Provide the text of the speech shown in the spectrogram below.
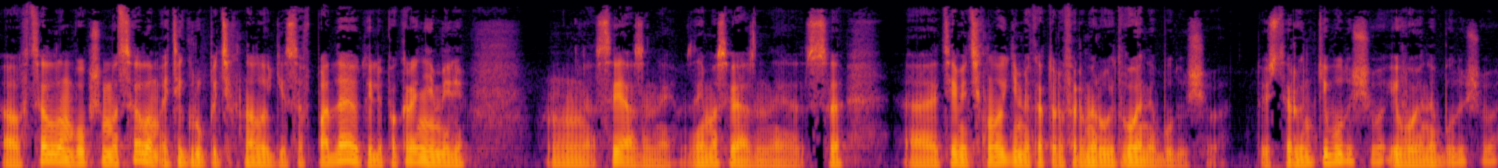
э, в целом, в общем и целом, эти группы технологий совпадают или, по крайней мере, связаны, взаимосвязаны с теми технологиями, которые формируют войны будущего. То есть рынки будущего и войны будущего.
